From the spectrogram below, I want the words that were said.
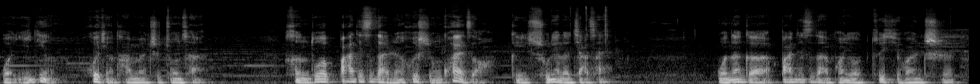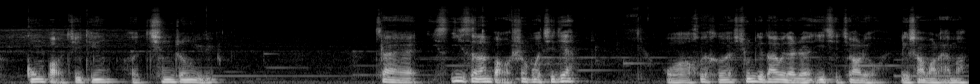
我一定会请他们吃中餐。很多巴基斯坦人会使用筷子啊，可以熟练的夹菜。我那个巴基斯坦朋友最喜欢吃宫保鸡丁和清蒸鱼。在伊斯兰堡生活期间，我会和兄弟单位的人一起交流，礼尚往来嘛。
